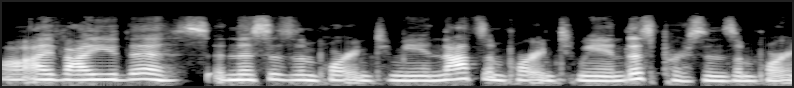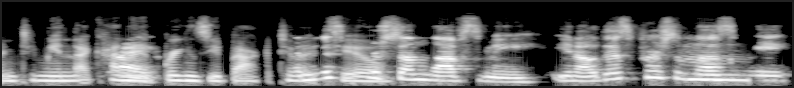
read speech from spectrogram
oh, I value this and this is important to me and that's important to me and this person's important to me and that kind right. of brings you back to and it this too. This person loves me. You know, this person mm. loves me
